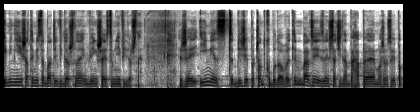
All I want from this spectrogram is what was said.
im mniejsza, tym jest to bardziej widoczne, im większa jest to mniej widoczne. Że im jest bliżej początku budowy, tym bardziej zwiększa ci na BHP, możemy sobie po, e,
